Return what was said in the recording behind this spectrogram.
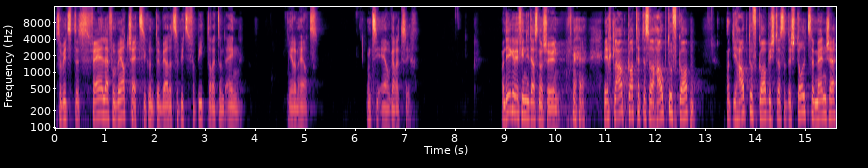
So ein bisschen das Fehlen von Wertschätzung und dann werden sie ein bisschen verbittert und eng in ihrem Herz. Und sie ärgern sich. Und irgendwie finde ich das noch schön. ich glaube, Gott hat so eine Hauptaufgabe. Und die Hauptaufgabe ist, dass er den stolzen Menschen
